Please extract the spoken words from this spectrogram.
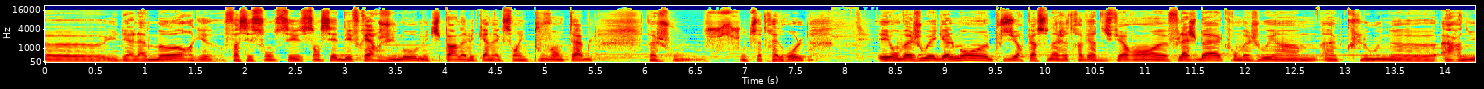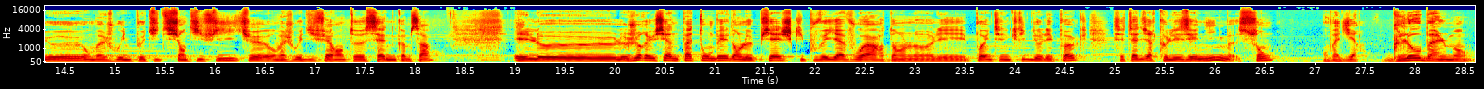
euh, il est à la morgue. Enfin, c'est censé être des frères jumeaux, mais qui parlent avec un accent épouvantable. Enfin, je trouve ça très drôle. Et on va jouer également euh, plusieurs personnages à travers différents euh, flashbacks. On va jouer un, clown euh, hargneux, on va jouer une petite scientifique, on va jouer différentes scènes comme ça. Et le, jeu réussit à ne pas tomber dans le piège qu'il pouvait y avoir dans les point and click de l'époque, c'est-à-dire que les énigmes sont, on va dire, globalement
